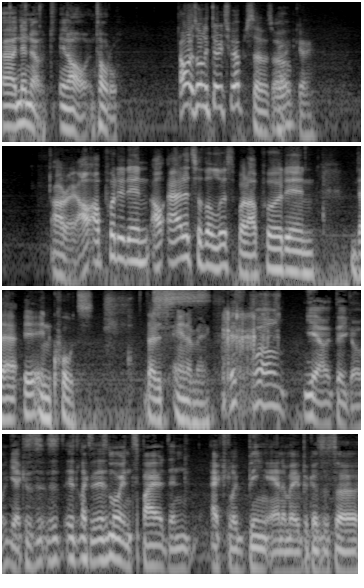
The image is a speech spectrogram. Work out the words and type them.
Uh, no, no, in all, in total. Oh, it's only thirty-two episodes. Oh, Right. okay. All right, I'll, I'll put it in. I'll add it to the list, but I'll put in that in quotes. that it's anime. It's, well, yeah, there you go. Yeah, because it's, it's like it's more inspired than actually being anime because it's a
